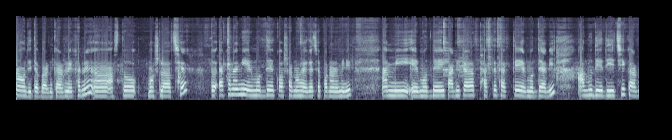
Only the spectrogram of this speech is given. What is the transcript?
নাও দিতে পারেন। কারণ এখানে আস্ত মশলা আছে। তো এখন আমি এর মধ্যে কষানো হয়ে গেছে পনেরো মিনিট। আমি এর মধ্যে এই পানিটা থাকতে থাকতে এর মধ্যে আমি আলু দিয়ে দিয়েছি, কারণ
